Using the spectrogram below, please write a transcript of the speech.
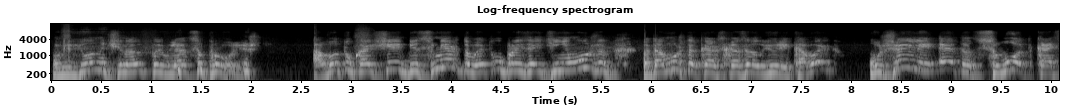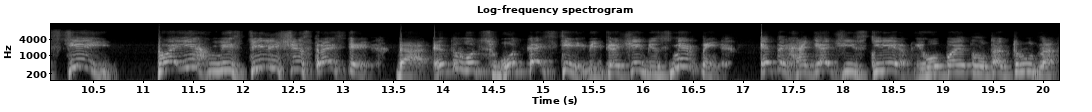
У нее начинают появляться пролежни. А вот у Кощея Бессмертного этого произойти не может, потому что, как сказал Юрий Коваль, уже ли этот свод костей твоих вместилище страстей? Да, это вот свод костей. Ведь Кощей Бессмертный это ходячий скелет. Его поэтому так трудно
